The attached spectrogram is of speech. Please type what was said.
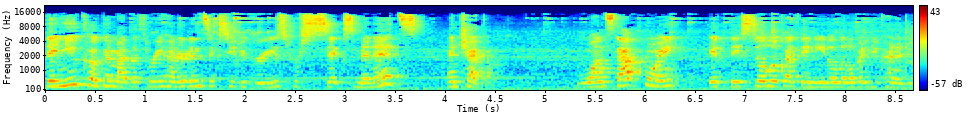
Then you cook them at the 360 degrees for six minutes and check them. Once that point, if they still look like they need a little bit, you kind of do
